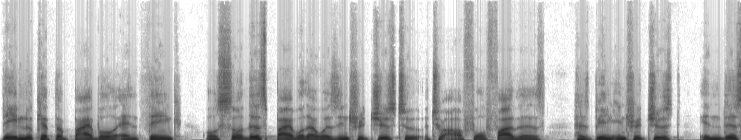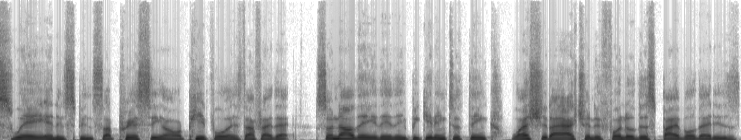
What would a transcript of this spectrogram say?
they look at the bible and think oh so this bible that was introduced to to our forefathers has been introduced in this way and it's been suppressing our people and stuff like that. So now they, they they're beginning to think why should i actually follow this bible that is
